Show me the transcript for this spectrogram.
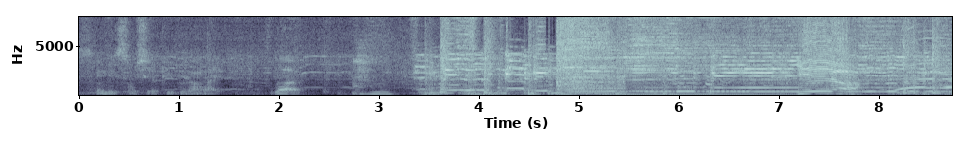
It's gonna be some shit people don't like. Love. Mm-hmm. Yeah. yeah.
